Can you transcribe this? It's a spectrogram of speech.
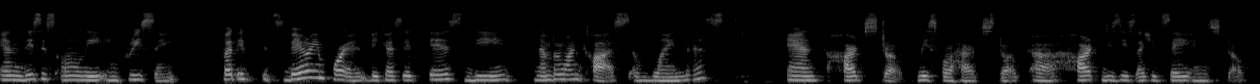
and this is only increasing. But it, it's very important because it is the number one cause of blindness and heart stroke, risk for heart stroke, uh, heart disease, I should say, and stroke.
